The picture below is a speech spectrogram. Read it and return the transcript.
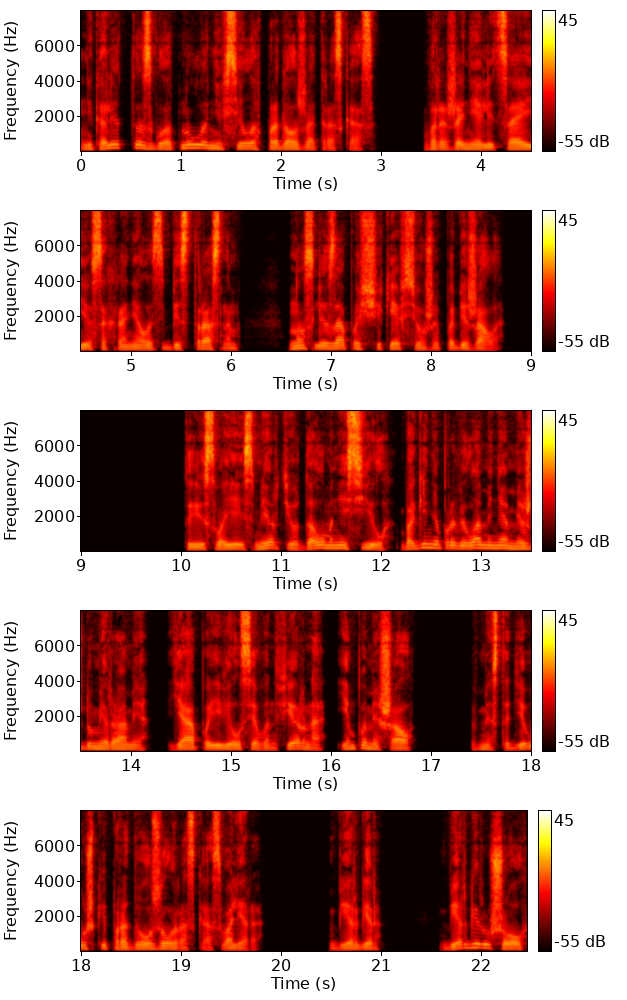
Николетта сглотнула, не в силах продолжать рассказ. Выражение лица ее сохранялось бесстрастным, но слеза по щеке все же побежала. «Ты своей смертью дал мне сил, богиня провела меня между мирами, я появился в Инферно, им помешал». Вместо девушки продолжил рассказ Валера. «Бергер?» «Бергер ушел,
